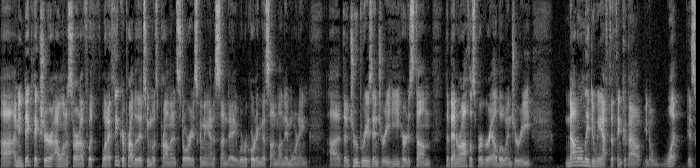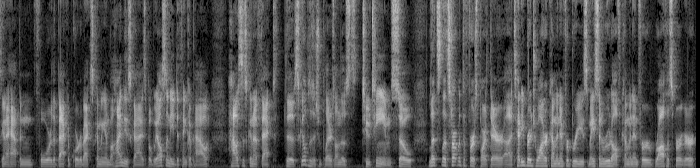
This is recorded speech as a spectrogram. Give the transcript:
uh, I mean, big picture, I want to start off with what I think are probably the two most prominent stories coming out of Sunday. We're recording this on Monday morning. Uh, the Drew Brees injury, he hurt his thumb. The Ben Roethlisberger elbow injury. Not only do we have to think about, you know, what is going to happen for the backup quarterbacks coming in behind these guys, but we also need to think about how is this going to affect the skill position players on those two teams? So let's let's start with the first part there. Uh, Teddy Bridgewater coming in for Brees, Mason Rudolph coming in for Roethlisberger.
